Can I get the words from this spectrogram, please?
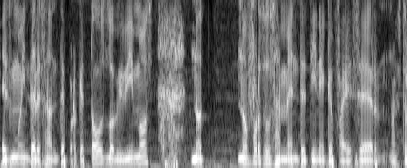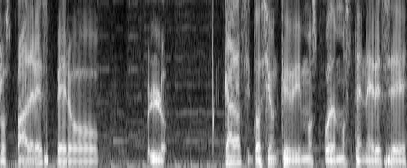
es muy interesante porque todos lo vivimos, no, no forzosamente tiene que fallecer nuestros padres, pero cada situación que vivimos podemos tener ese,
